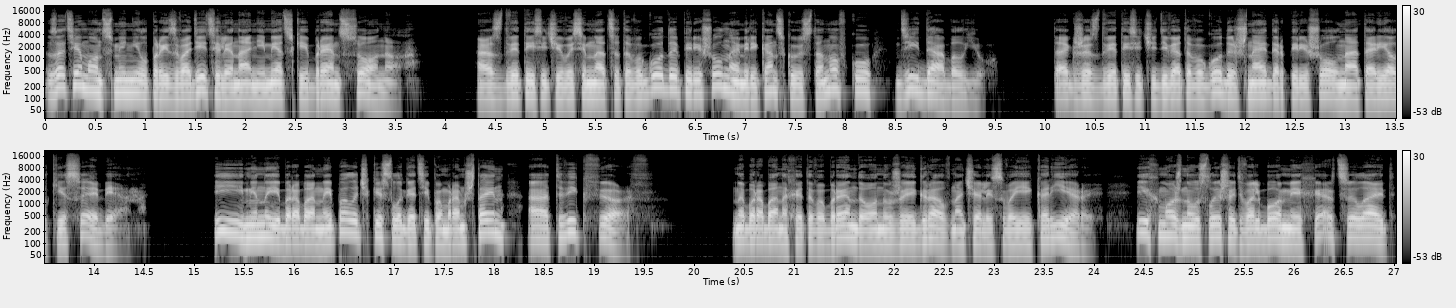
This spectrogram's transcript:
Затем он сменил производителя на немецкий бренд Sono, а с 2018 года перешел на американскую установку DW. Также с 2009 года Шнайдер перешел на тарелки Sebian и именные барабанные палочки с логотипом Рамштайн от Vic Firth. На барабанах этого бренда он уже играл в начале своей карьеры. Их можно услышать в альбоме Herzlite.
